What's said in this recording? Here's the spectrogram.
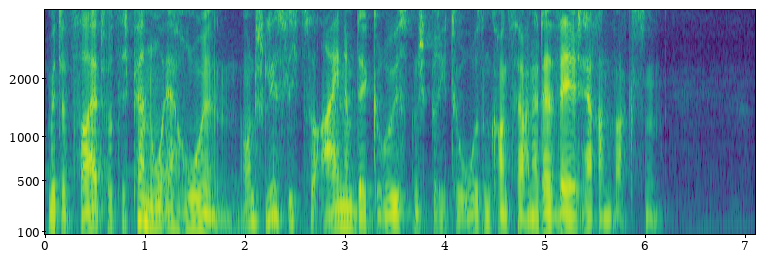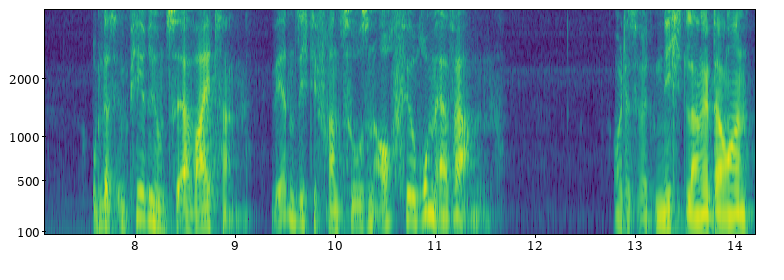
Mit der Zeit wird sich Pernod erholen und schließlich zu einem der größten Spirituosenkonzerne der Welt heranwachsen. Um das Imperium zu erweitern, werden sich die Franzosen auch für Rum erwärmen. Und es wird nicht lange dauern,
